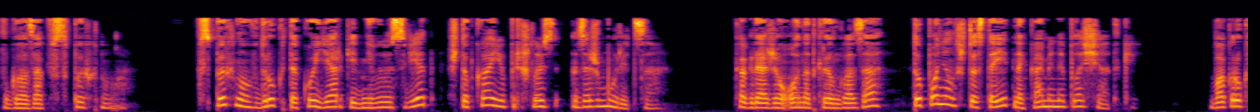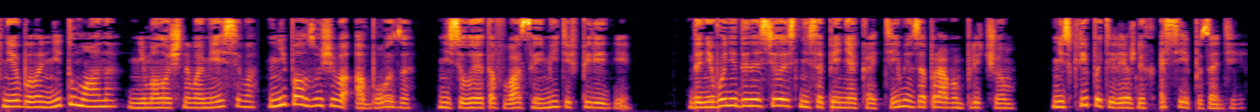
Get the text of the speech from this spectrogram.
В глазах вспыхнуло. Вспыхнул вдруг такой яркий дневной свет, что Каю пришлось зажмуриться. Когда же он открыл глаза, то понял, что стоит на каменной площадке. Вокруг не было ни тумана, ни молочного месива, ни ползущего обоза, ни силуэтов Васы и Мити впереди. До него не доносилось ни сопения Катиме за правым плечом, ни скрипа тележных осей позади.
